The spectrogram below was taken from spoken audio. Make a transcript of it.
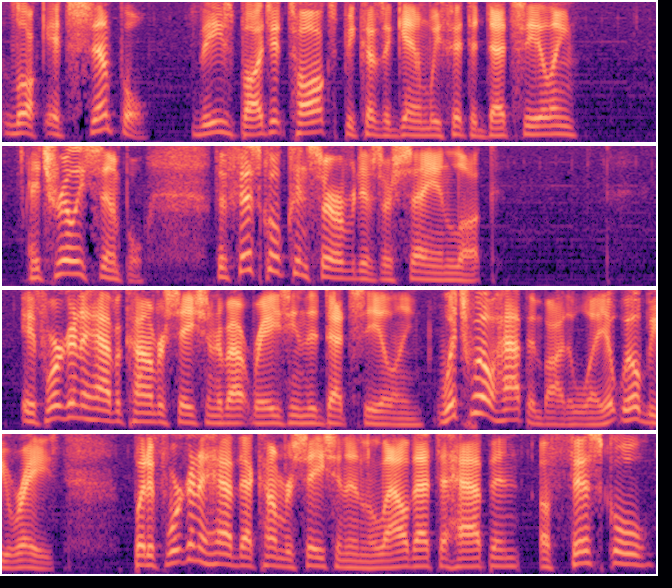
look, it's simple. These budget talks, because again, we've hit the debt ceiling, it's really simple. The fiscal conservatives are saying, look, if we're going to have a conversation about raising the debt ceiling, which will happen, by the way, it will be raised. But if we're going to have that conversation and allow that to happen, a fiscal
